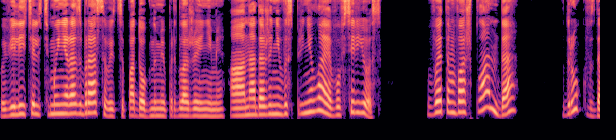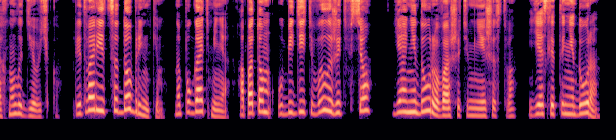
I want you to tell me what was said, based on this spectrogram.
Повелитель тьмы не разбрасывается подобными предложениями, а она даже не восприняла его всерьез. «В этом ваш план, да?» Вдруг вздохнула девочка. «Притвориться добреньким, напугать меня, а потом убедить выложить все? Я не дура, ваше темнейшество». «Если ты не дура»,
